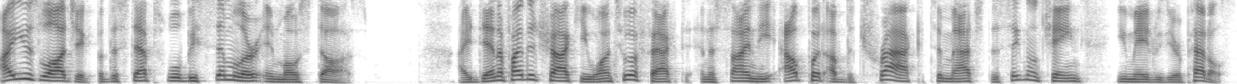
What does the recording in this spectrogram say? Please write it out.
I use Logic, but the steps will be similar in most DAWs. Identify the track you want to affect and assign the output of the track to match the signal chain you made with your pedals.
